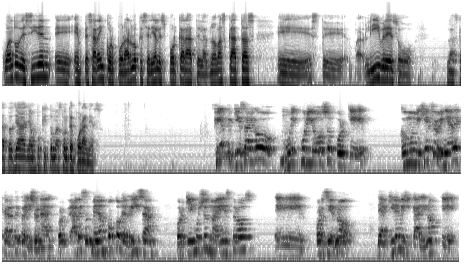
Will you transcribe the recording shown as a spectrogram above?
¿cuándo deciden eh, empezar a incorporar lo que sería el sport karate, las nuevas katas eh, este, libres o las catas ya, ya un poquito más contemporáneas? Fíjate que es algo muy curioso porque como mi jefe venía de karate tradicional, a veces me da un poco de risa porque hay muchos maestros, eh, por decir, no, de aquí de Mexicali, ¿no? Que,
